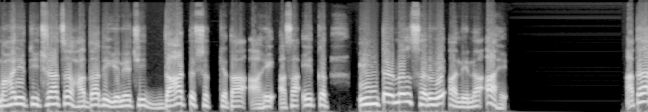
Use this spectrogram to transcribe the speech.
महायुतीच्याच हातात येण्याची दाट शक्यता आहे असा एक इंटरनल सर्वे आलेला आहे. आता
